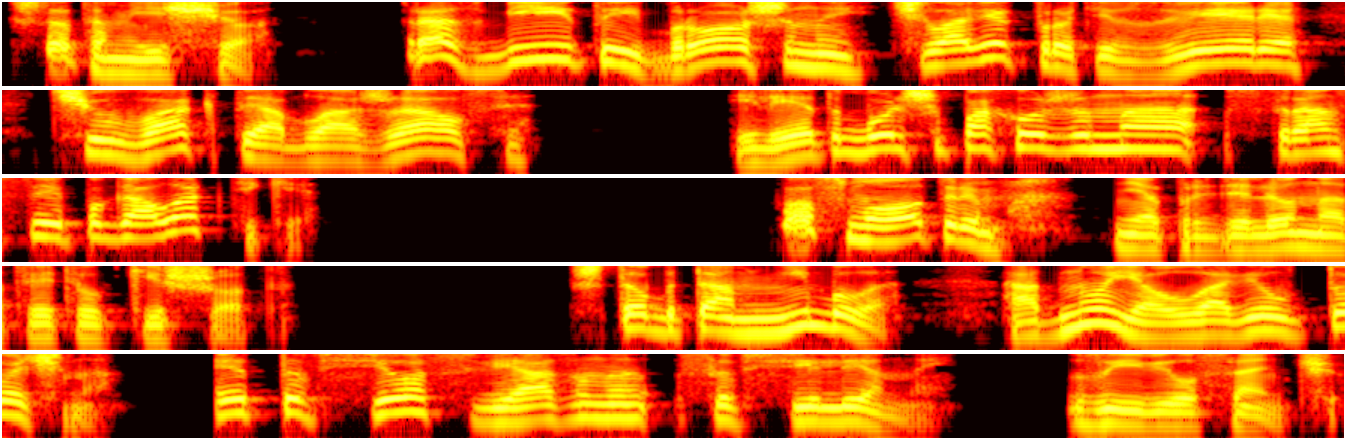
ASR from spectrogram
что там еще? Разбитый, брошенный, человек против зверя, чувак, ты облажался. Или это больше похоже на странствие по галактике?» «Посмотрим», — неопределенно ответил Кишот. «Что бы там ни было, одно я уловил точно. Это все связано со Вселенной», — заявил Санчо.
